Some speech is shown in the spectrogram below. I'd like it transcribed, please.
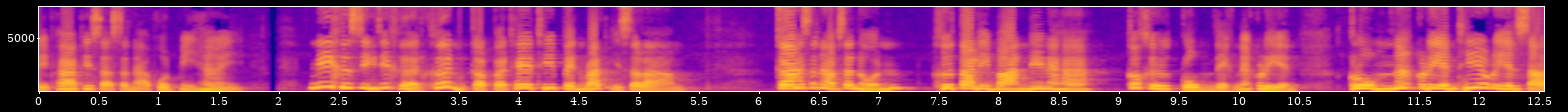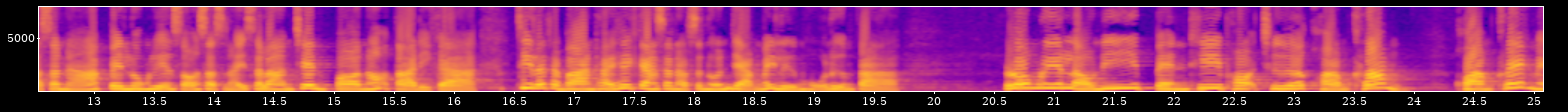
รีภาพที่ศาสนาพุทธมีให้ นี่คือสิ่งที่เกิดขึ้นกับประเทศที่เป็นรัฐอิสลาม การสนับสนุนคือตาลิบันนี่นะคะก็คือกลุ่มเด็กนักเรียน กลุ่มนักเรียนที่เรียนศาสนาเป็นโรงเรียนสอนศาสนาอิสลามเช่น ปอเนาะตาดีกา ที่รัฐบาลไทยให้การสนับสนุนอย่างไม่ลืมหูลืมตา โรงเรียนเหล่านี้เป็นที่เพาะเชื้อความคลั่ง ความเคร่งใน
